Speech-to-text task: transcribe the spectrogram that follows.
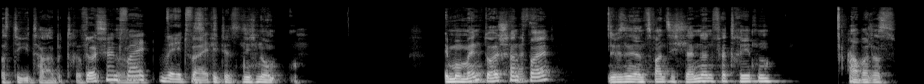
was digital betrifft. Deutschlandweit, ähm, weltweit. Es geht jetzt nicht nur um, im Moment deutschlandweit. Wir sind ja in 20 Ländern vertreten, aber das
